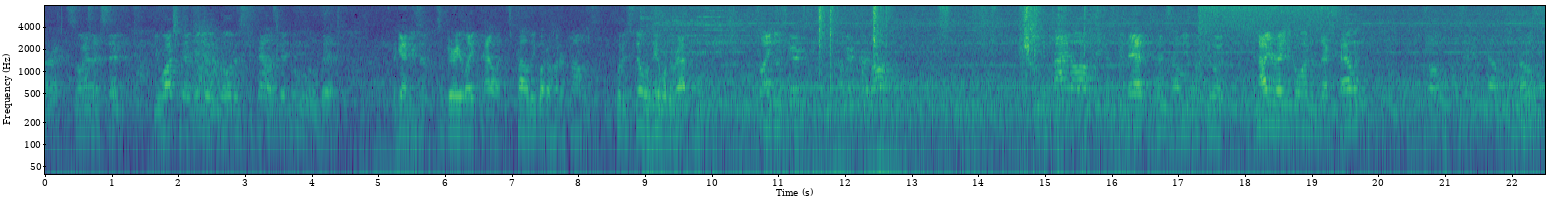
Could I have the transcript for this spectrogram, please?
All right, so as I said, if you're watching that video, you notice the pallet did move a little bit. Again, these are, it's a very light pallet. It's probably about 100 pounds, but it still was able to wrap the whole thing. So all you do is here, come here, cut it off. You can tie it off, or you just do that. Depends how you want to do it. And now you're ready to go on to the next pallet. So let's say we have pallet someone else.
